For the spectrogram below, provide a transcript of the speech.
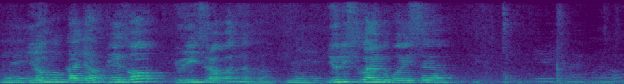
네. 이런 것까지 합해서 유리수라고 한다고요. 네. 유리수 말고 뭐 있어요? 유리수 말고요.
